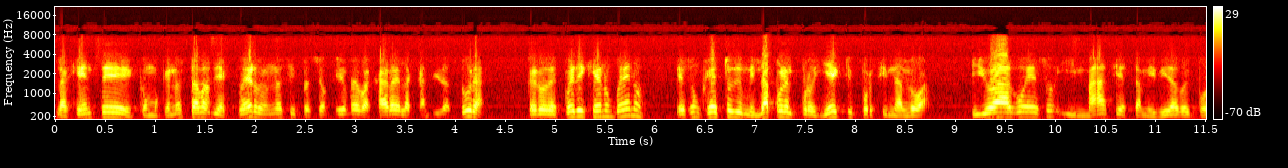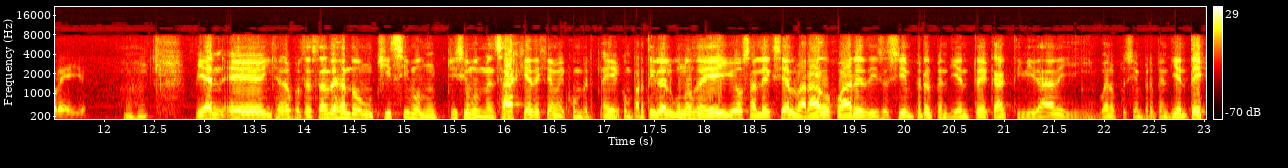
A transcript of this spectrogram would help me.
la gente como que no estaba de acuerdo en una situación que yo me bajara de la candidatura, pero después dijeron, bueno, es un gesto de humildad por el proyecto y por Sinaloa. Y yo hago eso y más y hasta mi vida doy por ello. Bien, eh, ingeniero, pues están dejando muchísimos, muchísimos mensajes. Déjeme eh, compartir algunos de ellos. Alexia Alvarado Juárez dice siempre el pendiente de cada actividad y bueno, pues siempre pendiente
